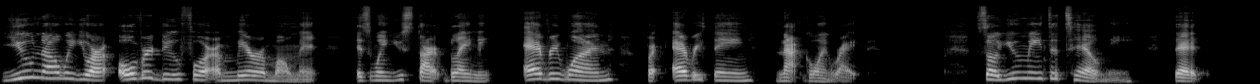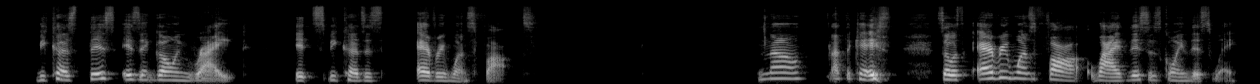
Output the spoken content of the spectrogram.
You know, when you are overdue for a mirror moment is when you start blaming everyone for everything not going right. So you mean to tell me that because this isn't going right, it's because it's everyone's fault. No, not the case. So it's everyone's fault why this is going this way.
